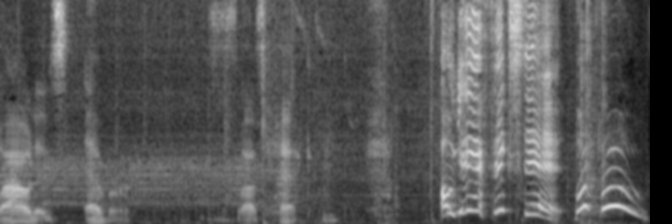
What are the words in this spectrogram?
loud as ever. This is loud as heck. Oh yeah, I fixed it! Woohoo!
